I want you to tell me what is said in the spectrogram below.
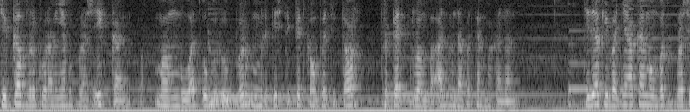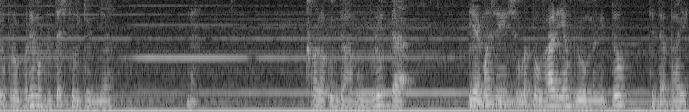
Jika berkurangnya populasi ikan, membuat ubur-ubur memiliki sedikit kompetitor terkait perlombaan mendapatkan makanan. Jadi akibatnya akan membuat populasi ubur-ubur ini membludak seluruh dunia. Nah, kalau udah membludak, ya emang sih suatu hal yang blooming itu tidak baik.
